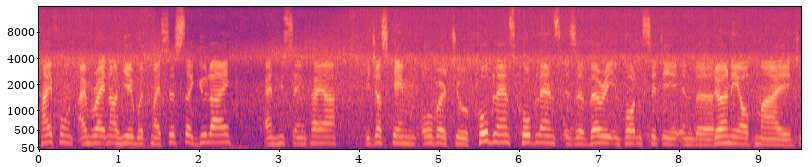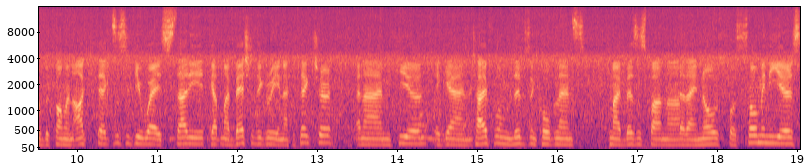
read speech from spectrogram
Tayfun. I'm right now here with my sister Gülay and Hussein Kaya. We just came over to Koblenz. Koblenz is a very important city in the journey of my to become an architect. It's a city where I studied, got my bachelor degree in architecture, and I'm here again. Tayfun lives in Koblenz my business partner that I know for so many years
